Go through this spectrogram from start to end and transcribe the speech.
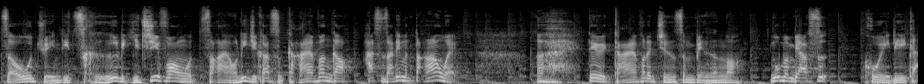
周全的撤离计划。我操，你就讲是干放搞，还是在你们单位？唉，对于干放的精神病人哦，我们表示可以理解。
